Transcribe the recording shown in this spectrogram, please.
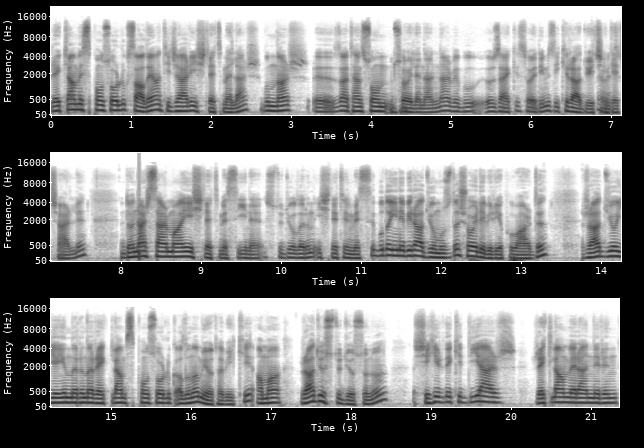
Reklam ve sponsorluk sağlayan ticari işletmeler, bunlar e, zaten son söylenenler ve bu özellikle söylediğimiz iki radyo için evet. geçerli. Döner sermaye işletmesi yine stüdyoların işletilmesi. Bu da yine bir radyomuzda şöyle bir yapı vardı. Radyo yayınlarına reklam sponsorluk alınamıyor tabii ki ama radyo stüdyosunu şehirdeki diğer reklam verenlerin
